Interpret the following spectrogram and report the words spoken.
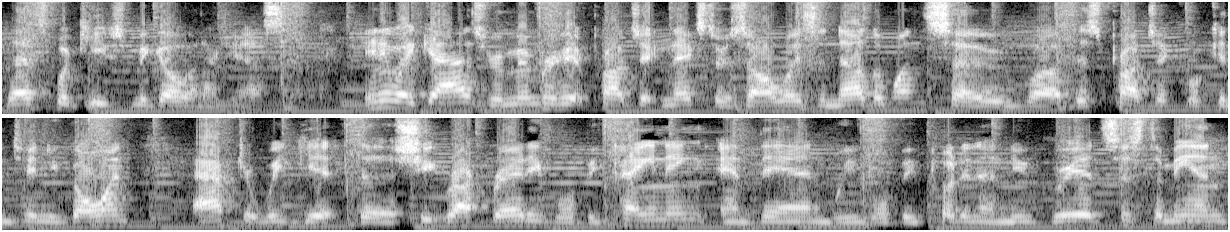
that's what keeps me going, I guess. Anyway, guys, remember at Project Next, there's always another one. So uh, this project will continue going. After we get the sheetrock ready, we'll be painting, and then we will be putting a new grid system in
